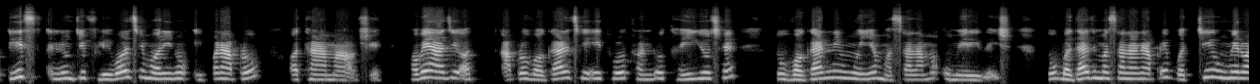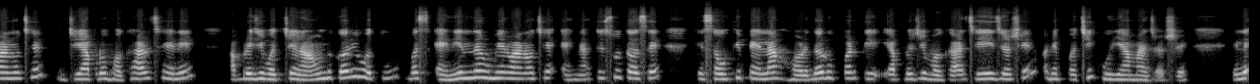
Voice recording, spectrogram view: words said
ટેસ્ટ એનો જે ફ્લેવર છે મરીનો એ પણ આપણો અથાણામાં આવશે. હવે આ જે આપણો વઘાર છે એ થોડો ઠંડો થઈ ગયો છે. તો વઘારને હું અહીંયા મસાલામાં ઉમેરી દઈશ. તો બધા જ મસાલાને આપણે વચ્ચે ઉમેરવાનો છે. જે આપણો વઘાર છે એને આપણે જે વચ્ચે રાઉન્ડ કર્યું હતું, બસ એની અંદર ઉમેરવાનો છે. એનાથી શું થશે કે સૌથી પહેલા હળદર ઉપર તે આપણો જે વઘાર છે એ જશે અને પછી કુરિયામાં જશે. એટલે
